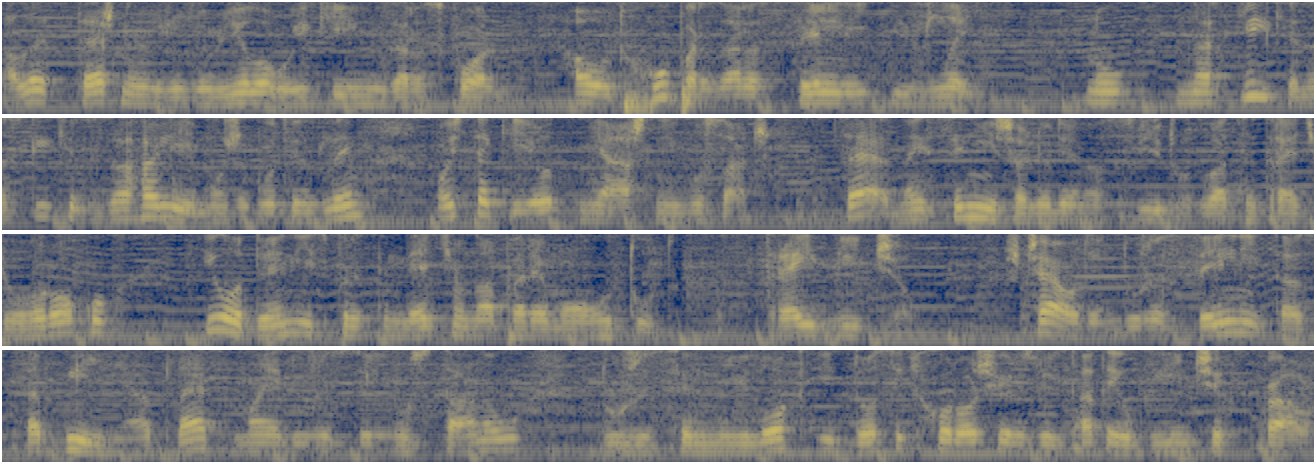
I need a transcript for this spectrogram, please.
але теж не зрозуміло, у якій він зараз формі. А от Хупер зараз сильний і злий. Ну, настільки, наскільки взагалі може бути злим ось такий от няшний вусач. Це найсильніша людина світу 23-го року і один із претендентів на перемогу тут Трей Мітчелл. Ще один дуже сильний та стабільний атлет, має дуже сильну станову, дуже сильний лок і досить хороші результати в інших вправах.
